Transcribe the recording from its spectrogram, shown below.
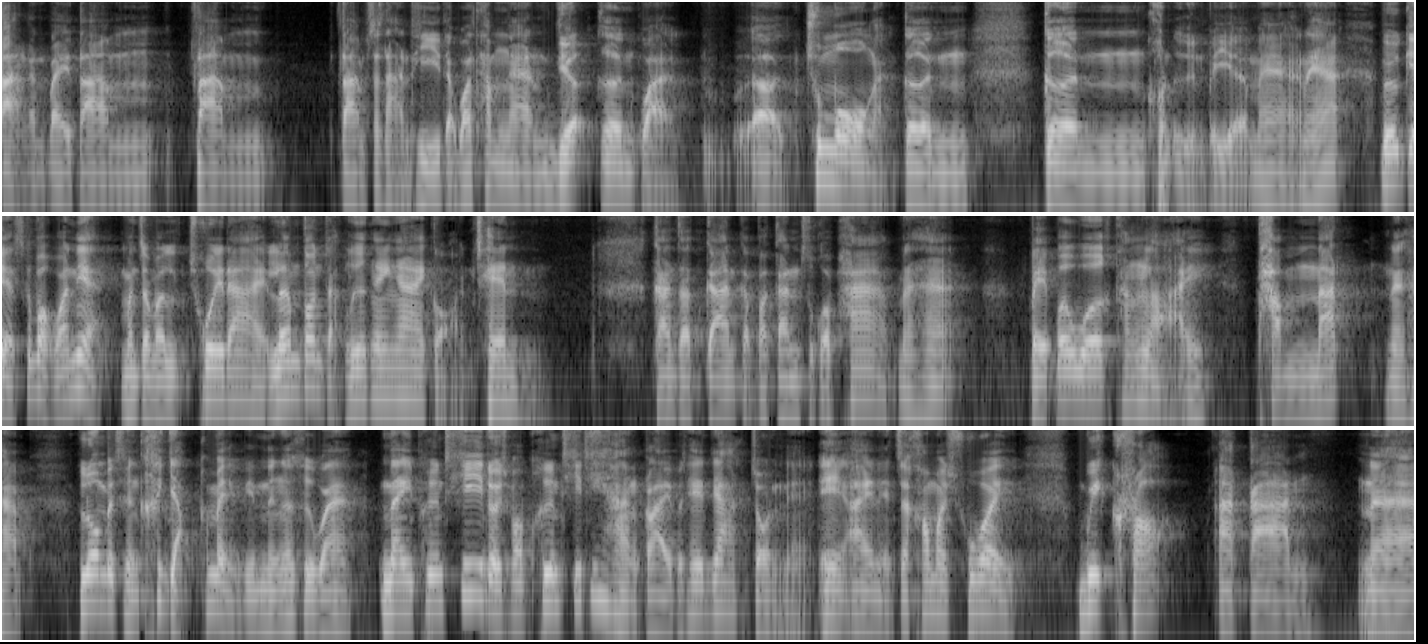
ต่างกันไปตามตามตามสถานที่แต่ว่าทำงานเยอะเกินกว่าชั่วโมงอะเกินเกินคนอื่นไปเยอะมากนะฮะบิลเกตก็บอกว่าเนี่ยมันจะมาช่วยได้เริ่มต้นจากเรื่องง่าย ๆ ก่อน เช่น การจัดการกับประกันสุขภาพนะฮะ paperwork ทั้งหลายทำนัดนะครับรวมไปถึงขยับเข้ามาอีกนิดนึงก็คือว่าในพื้นที่โดยเฉพาะพื้นที่ที่ห่างไกลประเทศยากจนเนี่ย AI เนี่ยจะเข้ามาช่วยวิเคราะห์อาการ นะฮะ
